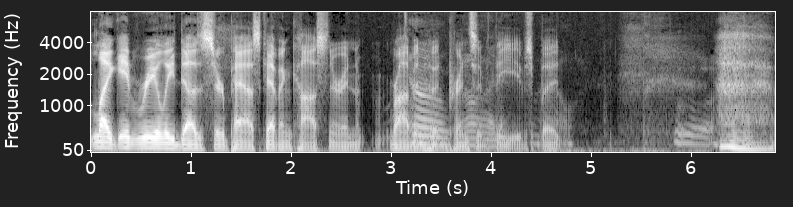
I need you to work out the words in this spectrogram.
Like it really does surpass Kevin Costner in Robin Oh, Hood, Prince of Thieves. But Wow.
